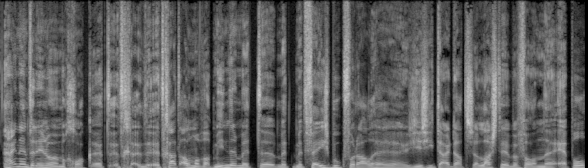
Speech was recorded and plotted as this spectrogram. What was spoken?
hij neemt een enorme gok. Het, het, het gaat allemaal wat minder met, uh, met, met Facebook vooral. Hè. Je ziet daar dat ze last hebben van uh, Apple.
